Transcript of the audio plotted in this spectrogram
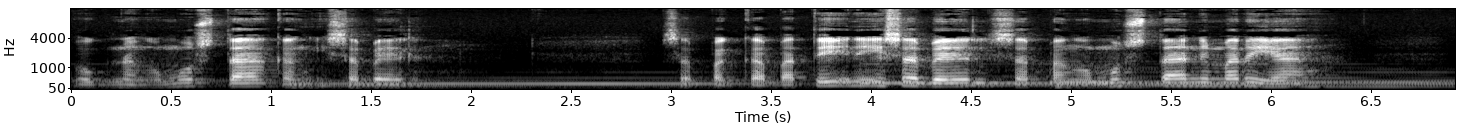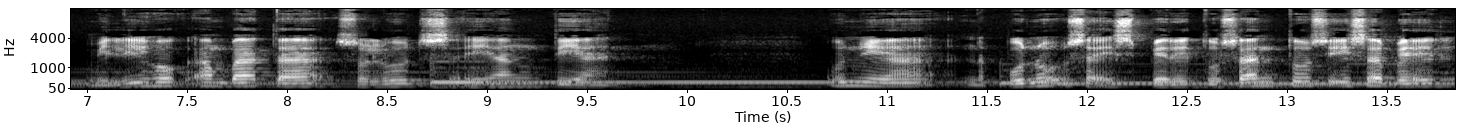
ug nangumusta kang Isabel. Sa pagkabati ni Isabel sa pangumusta ni Maria, milihok ang bata sulod sa iyang tiyan. Unya, napuno sa Espiritu Santo si Isabel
